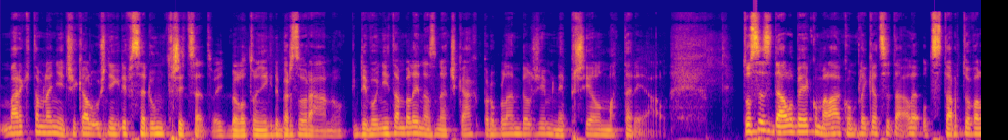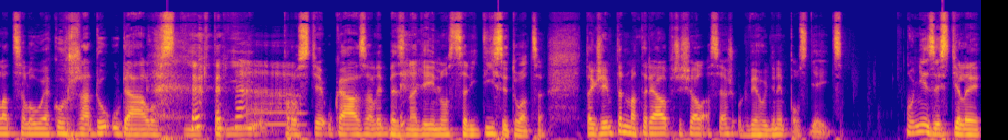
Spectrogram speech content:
Marek tam na ně čekal už někdy v 7.30, veď bylo to někdy brzo ráno, kdy oni tam byli na značkách, problém byl, že jim nepřijel materiál. To se zdálo by jako malá komplikace, ta ale odstartovala celou jako řadu událostí, které prostě ukázaly beznadějnost celé té situace. Takže jim ten materiál přišel asi až o dvě hodiny později. Oni zjistili,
